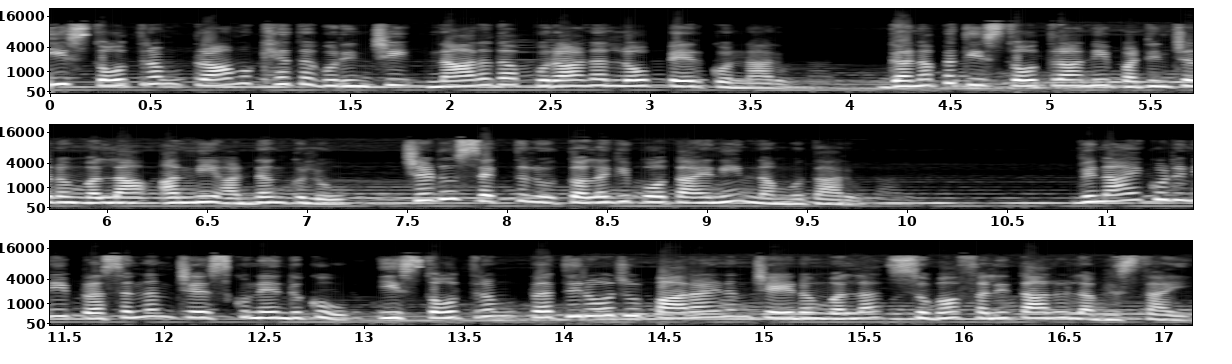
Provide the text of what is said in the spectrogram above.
ఈ స్తోత్రం ప్రాముఖ్యత గురించి నారద పురాణంలో పేర్కొన్నారు. గణపతి స్తోత్రాన్ని పఠించడం వల్ల అన్ని అడ్డంకులు చెడు శక్తులు తొలగిపోతాయని నమ్ముతారు. వినాయకుడిని ప్రసన్నం చేసుకునేందుకు ఈ స్తోత్రం ప్రతిరోజు పారాయణం చేయడం వల్ల శుభ ఫలితాలు లభిస్తాయి.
